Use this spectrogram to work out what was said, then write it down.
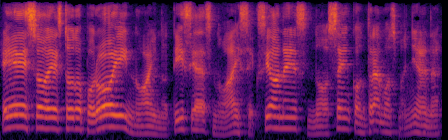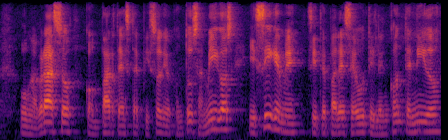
Eso es todo por hoy. No hay noticias, no hay secciones. Nos encontramos mañana. Un abrazo, comparte este episodio con tus amigos y sígueme si te parece útil el contenido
